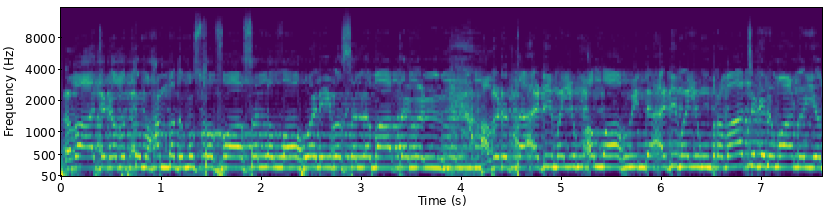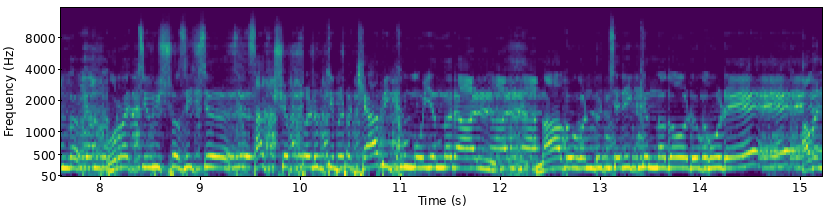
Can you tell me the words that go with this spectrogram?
പ്രവാചകമത്ത് മുഹമ്മദ് മുസ്തഫ സല്ലാഹു അലൈ വസല്ലമ തങ്ങൾ അവിടുത്തെ അടിമയും അള്ളാഹുവിന്റെ അടിമയും പ്രവാചകനുമാണ് എന്ന് ഉറച്ചു വിശ്വസിച്ച് സാക്ഷ്യപ്പെടുത്തി പ്രഖ്യാപിക്കുന്നു എന്നൊരാൾ നാവ് കൊണ്ട് ഉച്ചരിക്കുന്നതോടുകൂടെ അവൻ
